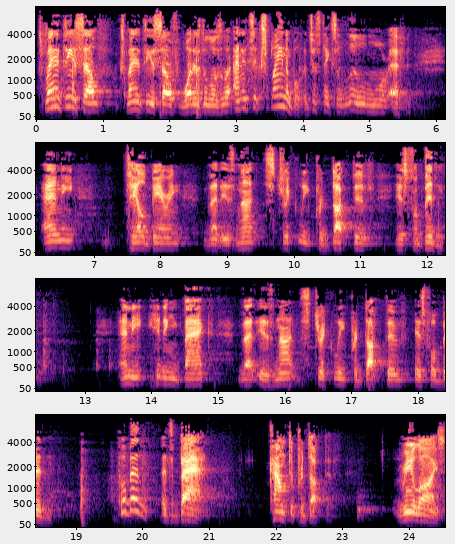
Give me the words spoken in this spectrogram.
Explain it to yourself. Explain it to yourself. What is the laws of law? And it's explainable. It just takes a little more effort. Any tail bearing that is not strictly productive is forbidden. Any hitting back that is not strictly productive is forbidden. Forbidden. It's bad. Counterproductive. Realize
